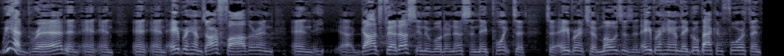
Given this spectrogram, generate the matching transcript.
we had bread, and, and, and, and, Abraham's our father, and, and uh, God fed us in the wilderness, and they point to, to, Abraham, to Moses and Abraham. They go back and forth, and,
